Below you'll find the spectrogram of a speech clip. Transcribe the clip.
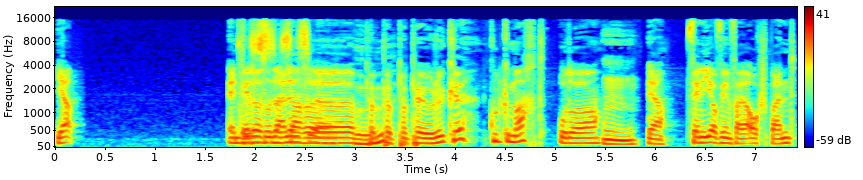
Ja. Entweder das ist, so ist alles äh, mhm. Perücke gut gemacht oder mhm. ja, fände ich auf jeden Fall auch spannend.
